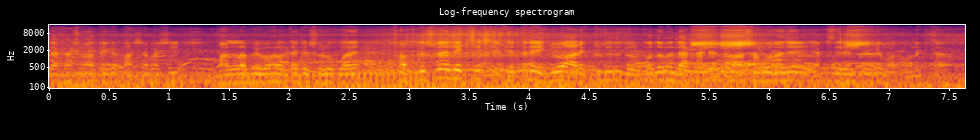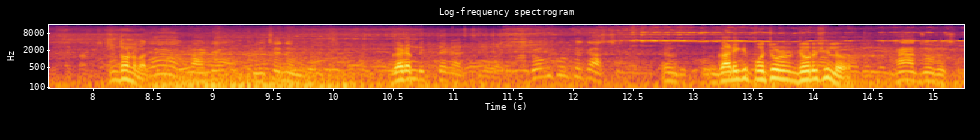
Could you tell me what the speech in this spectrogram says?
দেখাশোনা থেকে পাশাপাশি বাল্য বিবাহ থেকে শুরু করে সব কিছুটাই দেখছে। সেক্ষেত্রে এগুলো আরেকটু যদি জোর কদমে দেখা যায় তো আশা করা যায় অ্যাক্সিডেন্ট থেকে অনেকটা ধন্যবাদ। গাড়ি কি প্রচুর জোরে ছিল? হ্যাঁ জোরে ছিল।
